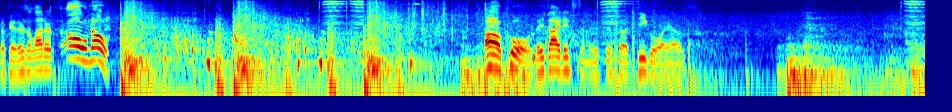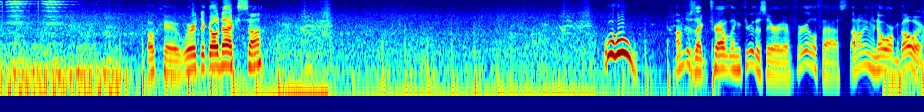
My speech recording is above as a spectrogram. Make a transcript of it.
Okay, there's a ladder. Oh, no! Oh, cool. They died instantly with this uh, deagle I have. Okay, where to go next, huh? Woohoo! I'm just like traveling through this area real fast. I don't even know where I'm going.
